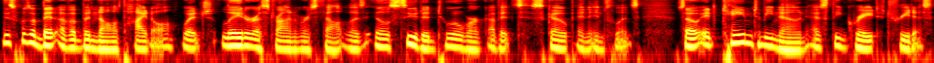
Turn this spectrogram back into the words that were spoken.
This was a bit of a banal title, which later astronomers felt was ill suited to a work of its scope and influence, so it came to be known as the Great Treatise,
